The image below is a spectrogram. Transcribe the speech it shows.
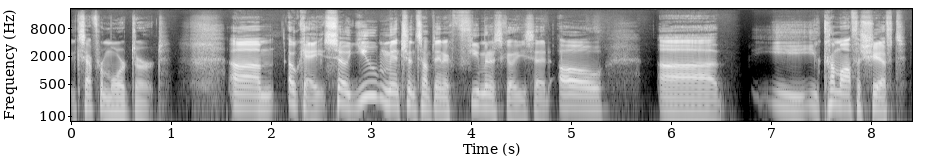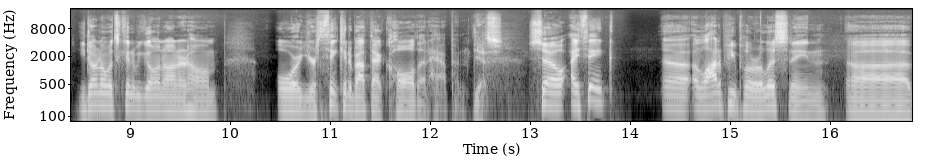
except for more dirt. Um, okay. So you mentioned something a few minutes ago. You said, oh, uh, you, you come off a shift, you don't know what's going to be going on at home, or you're thinking about that call that happened. Yes. So I think uh, a lot of people who are listening, uh,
